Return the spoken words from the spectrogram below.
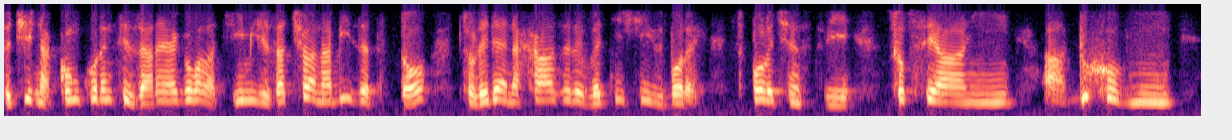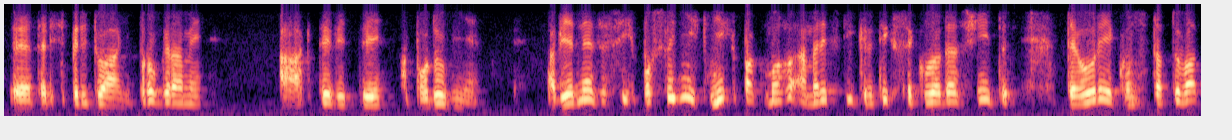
totiž na konkurenci zareagovala tím, že začala nabízet to, co lidé nacházeli v letničních zborech. Společenství, sociální a duchovní, eh, tedy spirituální programy a aktivity a podobně. A v jedné ze svých posledních knih pak mohl americký kritik sekularizační teorie konstatovat,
